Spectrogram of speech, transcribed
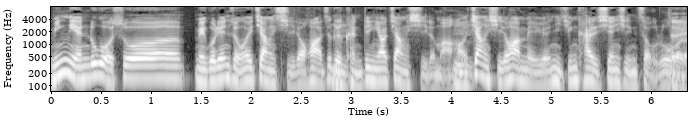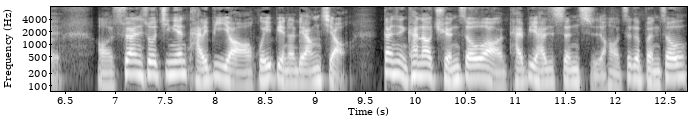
明年如果说美国联准会降息的话，这个肯定要降息的嘛。哈、嗯，降息的话，美元已经开始先行走弱了。哦，虽然说今天台币啊回贬了两角，但是你看到泉州啊台币还是升值哈。这个本周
